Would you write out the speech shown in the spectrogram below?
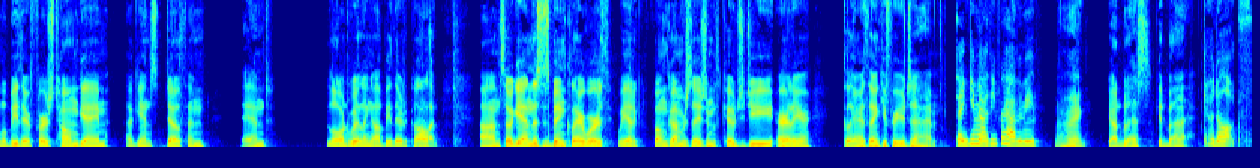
will be their first home game against Dothan. And Lord willing, I'll be there to call it. Um, so again, this has been Claire Worth. We had a phone conversation with Coach G earlier. Claire, thank you for your time. Thank you, Matthew, for having me. All right. God bless. Goodbye. Go dogs.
